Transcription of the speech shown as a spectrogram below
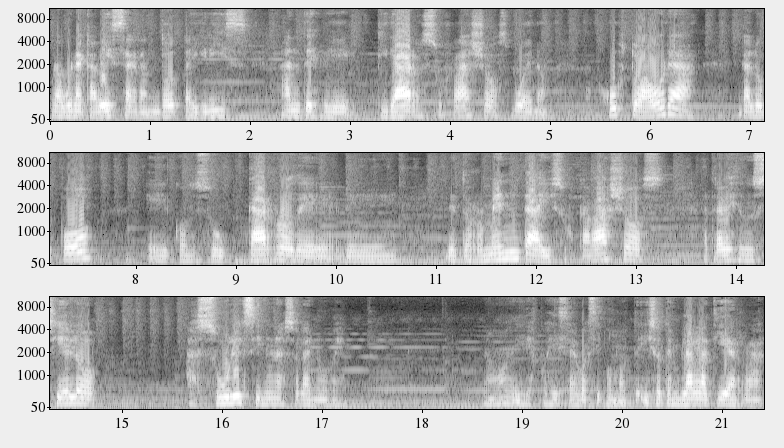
una buena cabeza grandota y gris antes de tirar sus rayos. Bueno, justo ahora galopó eh, con su carro de, de- tormenta y sus caballos a través de un cielo azul sin una sola nube. ¿no? Y después dice algo así como hizo temblar la tierra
